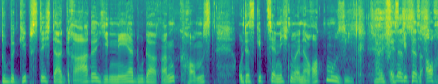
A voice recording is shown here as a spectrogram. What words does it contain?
du begibst dich da gerade, je näher du da rankommst. Und das gibt's ja nicht nur in der Rockmusik. Ja, ich es gibt das- das ich- auch,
